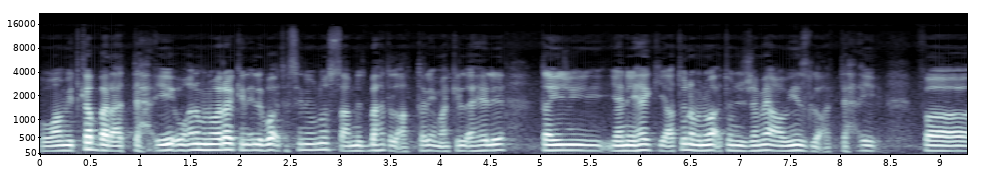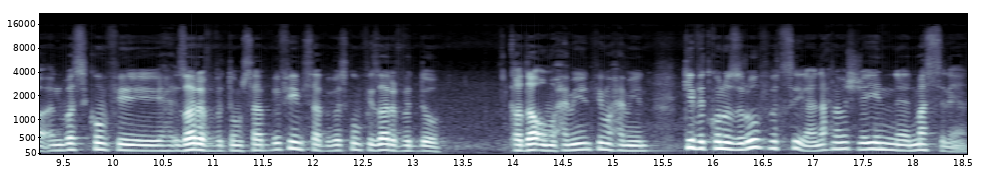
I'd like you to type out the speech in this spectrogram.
وعم يتكبر على التحقيق وأنا من وراه كان لي بوقتها سنة ونص عم نتبهدل على الطريق مع كل الأهالي. طي يعني هيك يعطونا من وقتهم الجماعه وينزلوا على التحقيق. فإنه بس يكون في ظرف بده مسبب في مسبب بس يكون في ظرف بده قضاء ومحامين في محامين. كيف تكون الظروف؟ بتصير يعني نحن مش جايين نمثل يعني.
